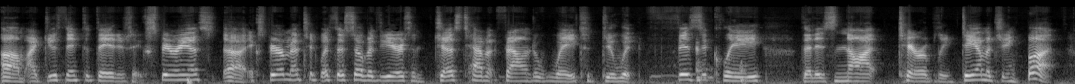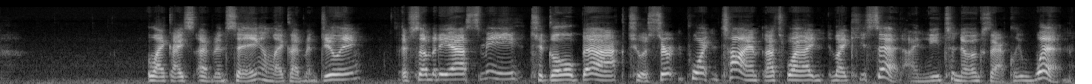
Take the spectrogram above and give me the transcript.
Um, I do think that they have experienced, uh, experimented with this over the years and just haven't found a way to do it physically that is not terribly damaging. But like I, have been saying and like I've been doing, if somebody asks me to go back to a certain point in time, that's why I, like he said, I need to know exactly when.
